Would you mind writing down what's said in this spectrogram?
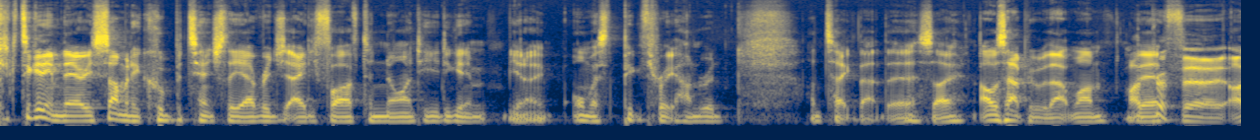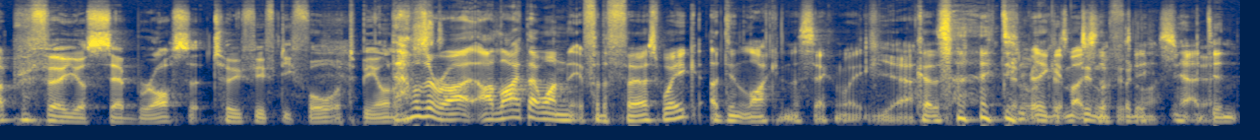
C- To get him there, he's someone who could potentially average 85 to 90 to get him, you know, almost pick 300. I'd take that there. So I was happy with that one. I'd there. prefer I'd prefer your Seb Ross at two fifty four. To be honest, That was alright. I liked that one for the first week. I didn't like it in the second week. Yeah. because it didn't, Didn't really get much of the look footy. nice. Yeah, Yeah. it didn't.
